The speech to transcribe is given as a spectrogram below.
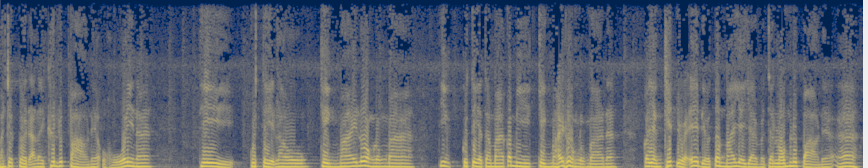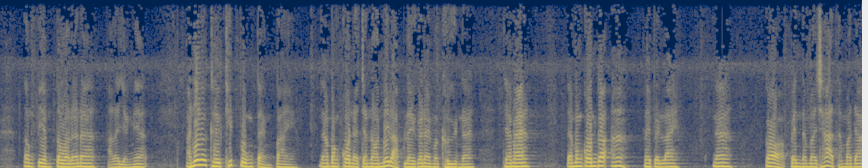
มันจะเกิดอะไรขึ้นหรือเปล่าเนี่ยโอ้โหนะ ที่กุฏิเรากิ่งไม้ร่วงลงมา ที่กุฏิอาตมาก็มีกิ่งไม้ร่วงลงมานะก็ยังคิดอยู่เอ๊ะเดี๋ยวต้นไม้ใหญ่ ๆ มันจะล้มหรือเปล่าเนี่ยเออต้องเตรียมตัวแล้วนะ อะไรอย่างเนี้ย อันนี้ก็คือคิดปรุงแต่งไปนะบางคนอาจจะนอนไม่หลับเลยก็ได้เมื่อคืนนะใช่ไหมแต่บางคนก็อะไม่เป็นไรนะ ก็เป็นธรรมชาติธรรมดา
